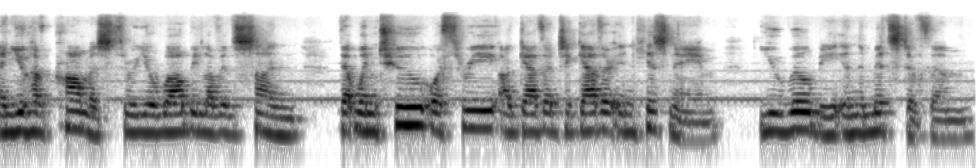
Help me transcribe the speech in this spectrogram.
and you have promised through your well beloved Son that when two or three are gathered together in his name, you will be in the midst of them.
